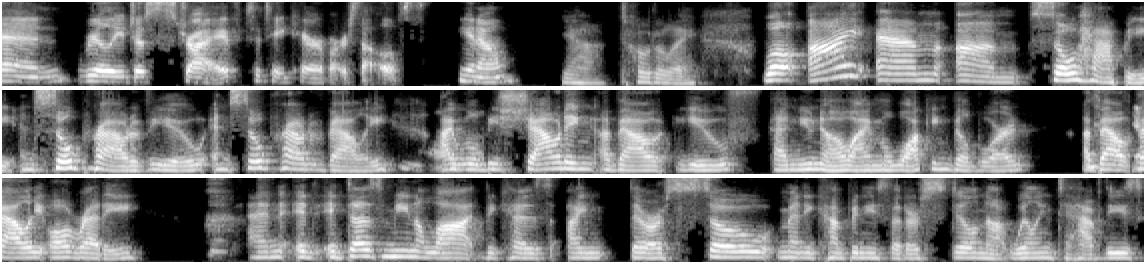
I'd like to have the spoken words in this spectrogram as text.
and really just strive to take care of ourselves, you know? Yeah, totally. Well, I am um, so happy and so proud of you and so proud of Valley. I will be shouting about you. And you know, I'm a walking billboard about Valley already. And it, it does mean a lot because I there are so many companies that are still not willing to have these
